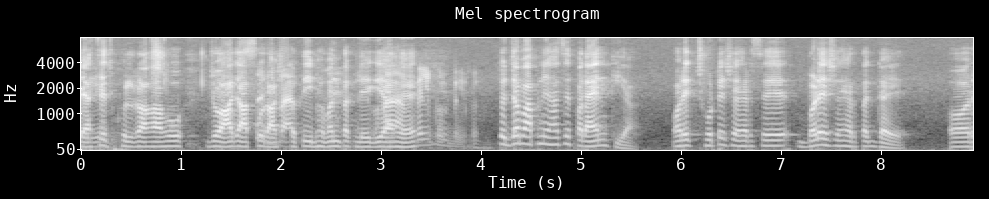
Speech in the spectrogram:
पैसेज खुल रहा हो जो आज आपको राष्ट्रपति भवन तक ले गया हाँ, है। बिल्कुल बिल्कुल। तो जब आपने यहाँ से पलायन किया और एक छोटे शहर से बड़े शहर तक गए और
